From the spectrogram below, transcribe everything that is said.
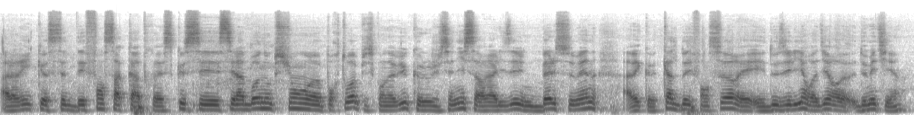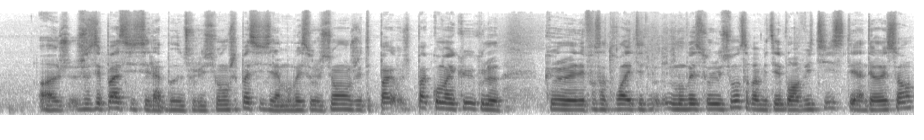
Alric, cette défense à 4, est-ce que c'est la bonne option pour toi puisqu'on a vu que l'OGC a réalisé une belle semaine avec quatre défenseurs et, deux ailiers, on va dire, de métier. Hein. Ah, je ne sais pas si c'est la bonne solution, je ne sais pas si c'est la mauvaise solution. Je n'étais pas, pas convaincu que, le, la défense à 3 était une mauvaise solution. Ça permettait de voir Viti, c'était intéressant.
